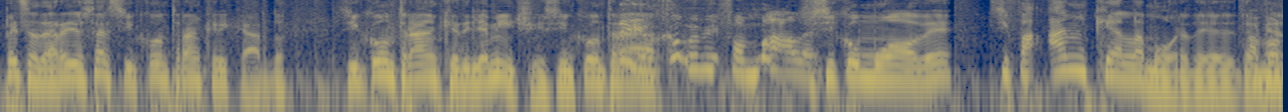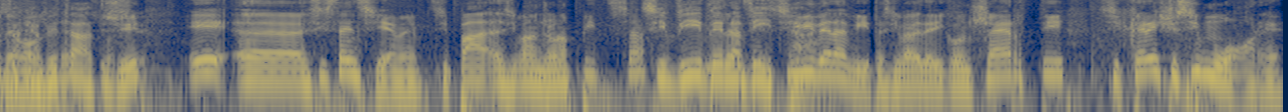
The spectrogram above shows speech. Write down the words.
Pensate, a Radio Star si incontra anche Riccardo, si incontra anche degli amici, si incontra. Io come mi fa male. si commuove, si fa anche all'amore de- determinate volte è volte. capitato, sì. E eh, si sta insieme, si, pa- si mangia una pizza, Si vive sta- la vita. Si vive la vita, si va a vedere i concerti, si cresce, si muore.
